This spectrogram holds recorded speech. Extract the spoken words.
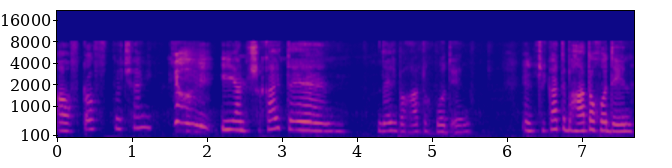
Авто- включай. І чекайте десь багато годин. І чекати багато годин.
